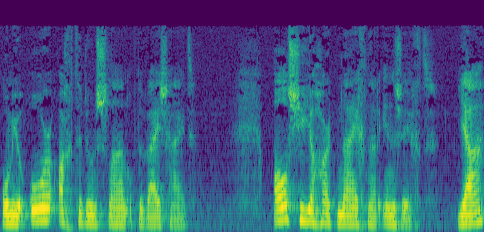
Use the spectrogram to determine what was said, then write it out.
om je oor achter te doen slaan op de wijsheid. Als je je hart neigt naar inzicht. Ja,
